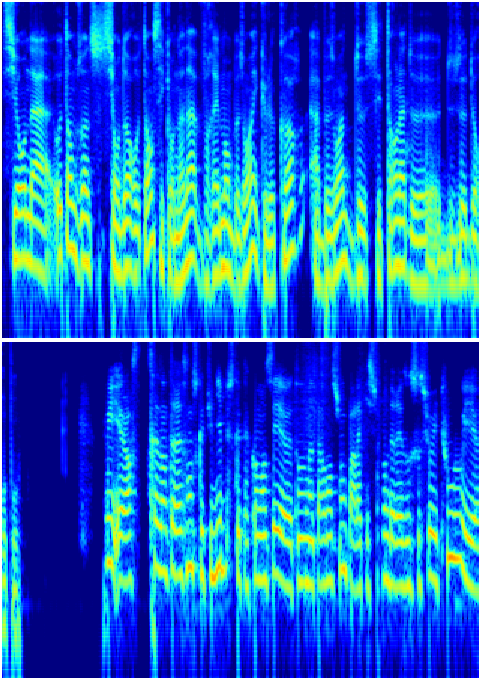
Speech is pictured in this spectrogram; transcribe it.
si on a autant besoin, si on dort autant, c'est qu'on en a vraiment besoin et que le corps a besoin de ces temps-là de repos. Oui, alors c'est très intéressant ce que tu dis, parce que tu as commencé euh, ton intervention par la question des réseaux sociaux et tout. Et euh,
